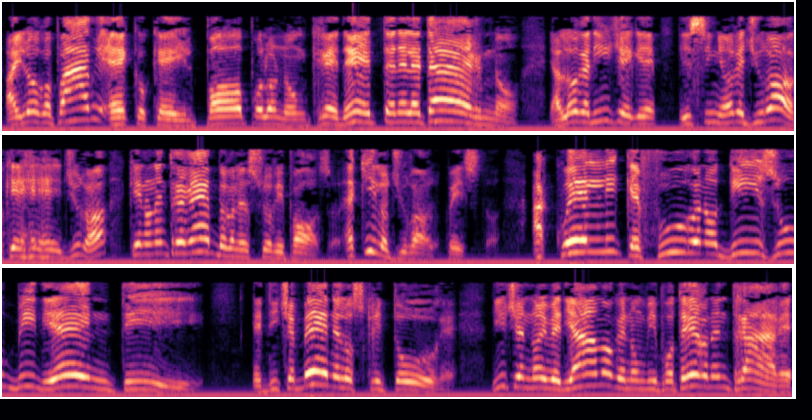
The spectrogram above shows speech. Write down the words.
ai loro padri, ecco che il popolo non credette nell'Eterno. E allora dice che il Signore giurò che, giurò che non entrerebbero nel suo riposo. E a chi lo giurò questo? A quelli che furono disubbidienti. E dice bene lo scrittore, dice noi vediamo che non vi poterono entrare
